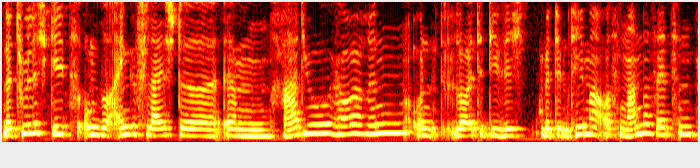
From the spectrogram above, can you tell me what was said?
natürlich geht es um so eingefleischte ähm, Radiohörerinnen und Leute, die sich mit dem Thema auseinandersetzen.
